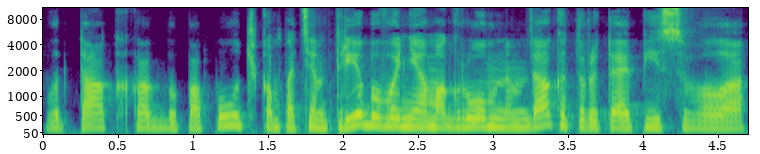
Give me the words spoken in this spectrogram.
вот так как бы по полочкам, по тем требованиям требованиям огромным, да, которые ты описывала,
